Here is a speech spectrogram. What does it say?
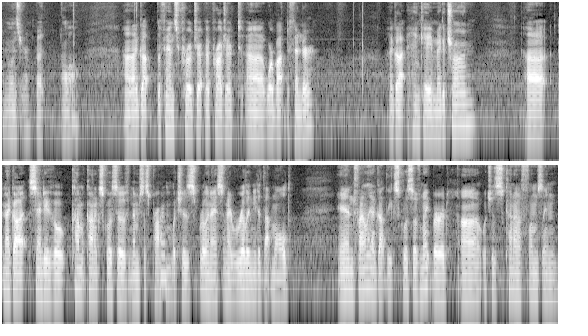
in Windsor, but oh well. Uh, I got the Fansproject, uh, project uh, Warbot Defender. I got Henkei Megatron. Uh, and I got San Diego Comic Con exclusive Nemesis Prime, which is really nice, and I really needed that mold. And finally, I got the exclusive Nightbird, uh, which is kind of flimsy and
